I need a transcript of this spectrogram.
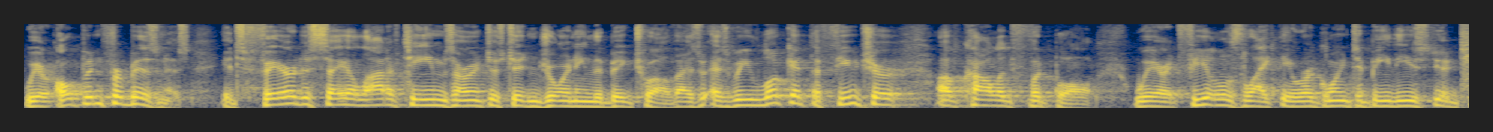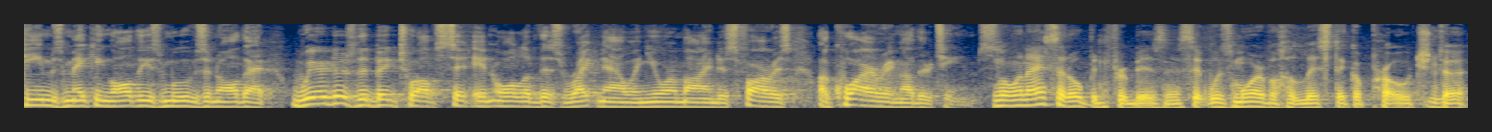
We are open for business. It's fair to say a lot of teams are interested in joining the Big 12. As, as we look at the future of college football, where it feels like there are going to be these you know, teams making all these moves and all that, where does the Big 12 sit in all of this right now in your mind as far as acquiring other teams? Well, when I said open for business, it was more of a holistic approach to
